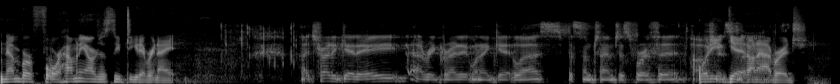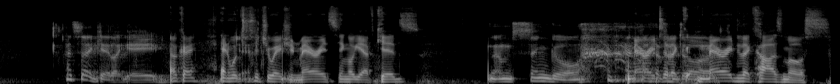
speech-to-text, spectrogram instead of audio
Number four, how many hours of sleep do you get every night? I try to get eight. I regret it when I get less, but sometimes it's worth it. What do you get on average? I'd say I get like eight. Okay. And what's your situation? Married, single, you have kids? I'm single. Married to I have a the dog. married to the cosmos.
